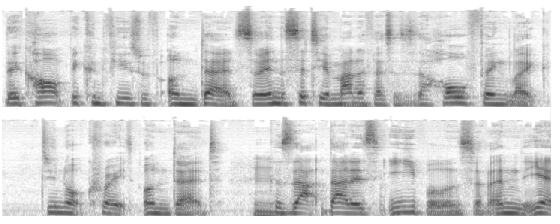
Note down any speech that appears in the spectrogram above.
they can't be confused with undead. So in the city of Manifest, there's a whole thing like do not create undead because that that is evil and stuff. And yeah,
